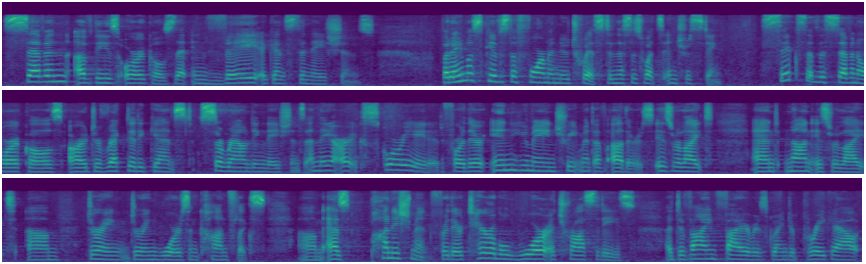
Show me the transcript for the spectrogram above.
seven of these oracles that inveigh against the nations. But Amos gives the form a new twist, and this is what's interesting. Six of the seven oracles are directed against surrounding nations, and they are excoriated for their inhumane treatment of others, Israelite and non Israelite, um, during, during wars and conflicts. Um, as punishment for their terrible war atrocities, a divine fire is going to break out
